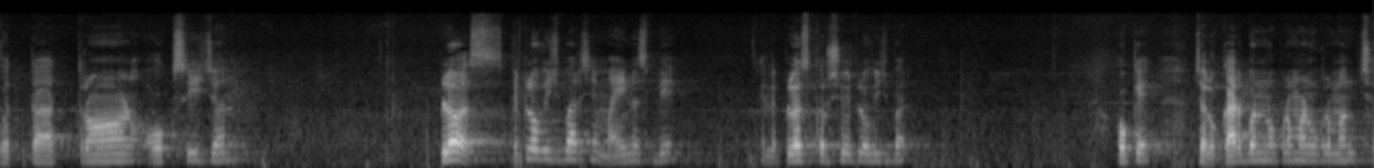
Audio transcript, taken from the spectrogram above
વત્તા ત્રણ ઓક્સિજન પ્લસ કેટલો વીજભાર છે? માઇનસ બે. એટલે પ્લસ કરશું એટલો વીજભાર ઓકે ચલો, કાર્બનનો પરમાણુ ક્રમાંક છ,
